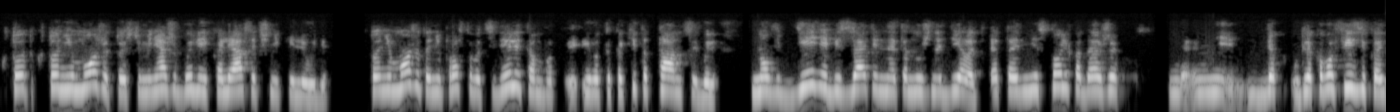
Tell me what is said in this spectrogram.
кто, кто не может, то есть у меня же были и колясочники люди, кто не может, они просто вот сидели там вот, и, и вот какие-то танцы были, но в день обязательно это нужно делать. Это не столько даже для, для кого физика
